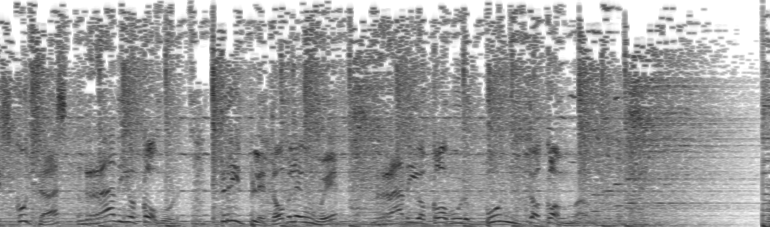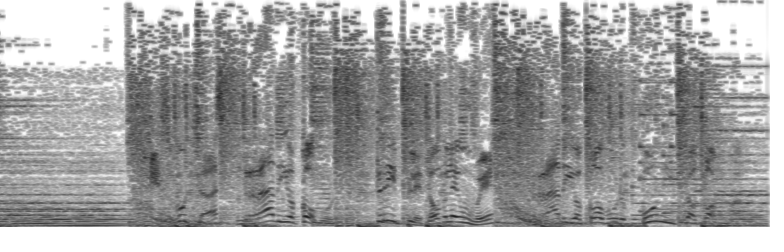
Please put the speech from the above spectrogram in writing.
Escuchas Radio Cobur. www.radiocobur.com Escuchas Radio Cobur. www.radiocobur.com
